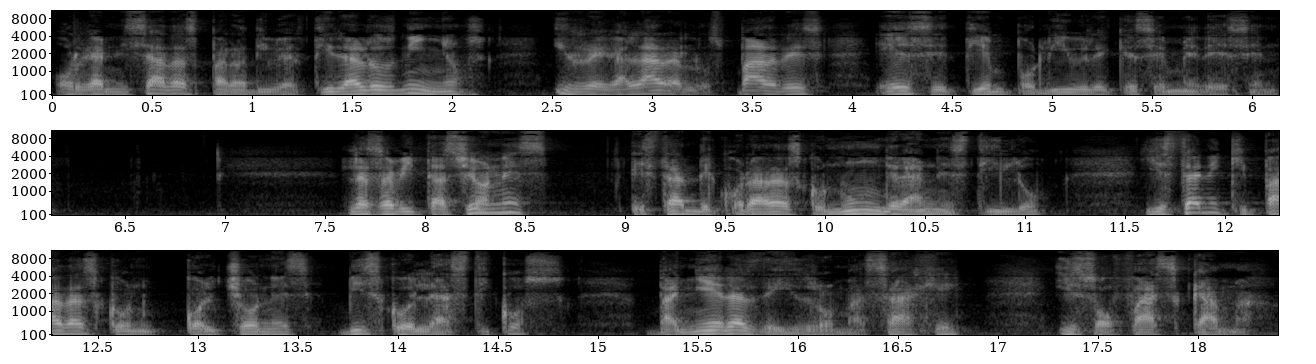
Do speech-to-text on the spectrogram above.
organizadas para divertir a los niños y regalar a los padres ese tiempo libre que se merecen. Las habitaciones están decoradas con un gran estilo y están equipadas con colchones viscoelásticos, bañeras de hidromasaje y sofás cama,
